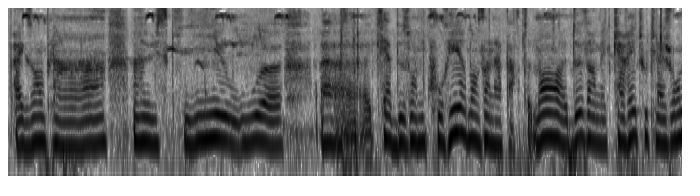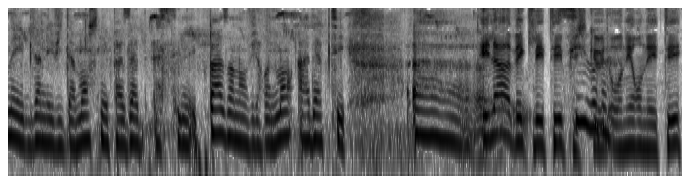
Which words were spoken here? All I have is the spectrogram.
par exemple, un, un husky ou euh, euh, qui a besoin de courir dans un appartement de 20 mètres carrés toute la journée. Et bien évidemment, ce n'est pas ce n'est pas un environnement adapté. Euh, Et là, avec l'été, si, puisque voilà. on est en été,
